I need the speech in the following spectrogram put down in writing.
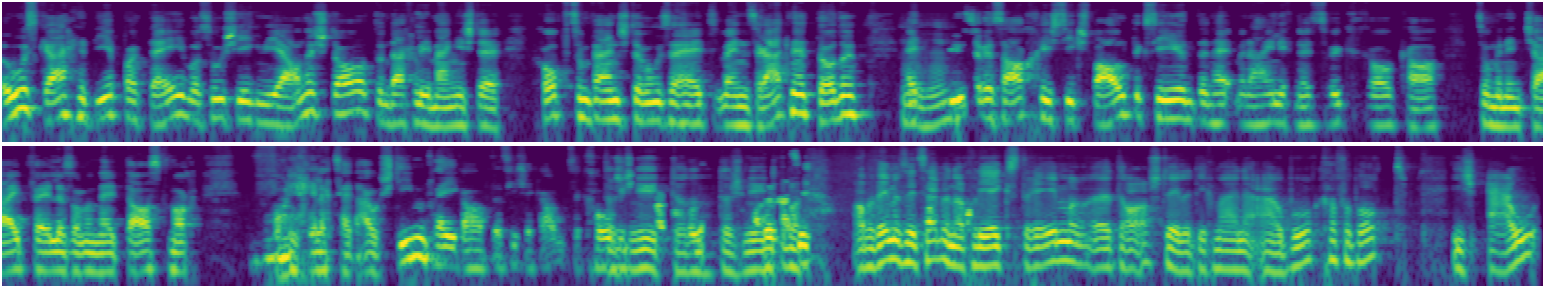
ausgerechnet die Partei, die sonst irgendwie ansteht und auch ein bisschen manchmal den Kopf zum Fenster raus hat, wenn es regnet, oder? Mhm. Hat in unserer Sache ist sie gespalten gewesen und dann hat man eigentlich nicht zurückgekommen um einen Entscheid zu fällen, sondern hat das gemacht, wo ich ehrlich gesagt auch Stimmfreigabe, das ist ein ganz komischer Das ist nichts, oder? Das ist nichts. Aber, aber, wenn wir es jetzt eben noch ein bisschen extremer äh, darstellen, ich meine auch Burka-Verbot, ist auch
